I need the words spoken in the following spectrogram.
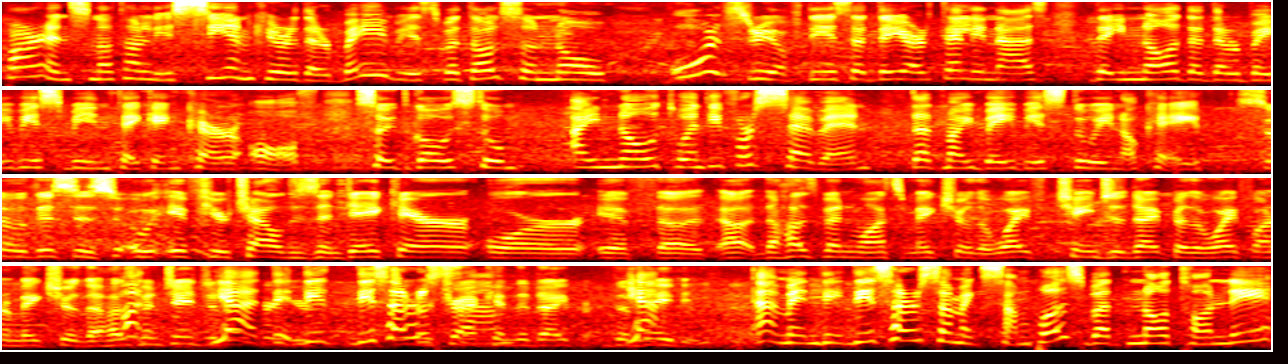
parents not only see and hear their babies, but also know all three of these that they are telling us they know that their baby is being taken care of. So it goes to I know 24/7 that my baby is doing okay. So this is if your child is in daycare, or if the uh, the husband wants to make sure the wife changes the diaper, the wife wants to make sure the husband changes the yeah, diaper. th- th- these are you're tracking the diaper, the yeah, baby. I mean, th- these are some examples, but not only.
